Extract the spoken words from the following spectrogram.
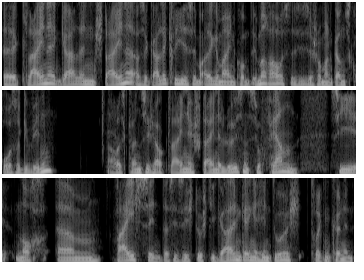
äh, kleine Gallensteine, also Gallekries im Allgemeinen kommt immer raus, das ist ja schon mal ein ganz großer Gewinn. Aber es können sich auch kleine Steine lösen, sofern sie noch ähm, weich sind, dass sie sich durch die Gallengänge hindurchdrücken können.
